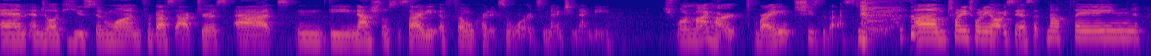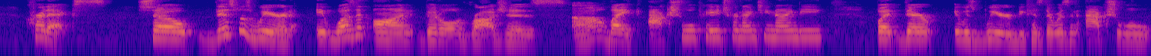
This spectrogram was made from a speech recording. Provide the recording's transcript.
and Anjelica Huston won for Best Actress at the National Society of Film Critics Awards in 1990. She won my heart. Right? She's the best. um, 2020, obviously, I said nothing. Critics. So this was weird. It wasn't on good old Raj's Oh. like actual page for 1990, but there it was weird because there was an actual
